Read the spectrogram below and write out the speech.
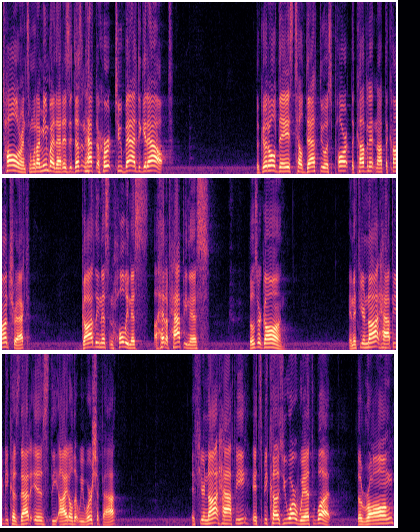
tolerance. And what I mean by that is it doesn't have to hurt too bad to get out. The good old days tell death do us part, the covenant, not the contract. Godliness and holiness ahead of happiness, those are gone. And if you're not happy because that is the idol that we worship at, if you're not happy, it's because you are with what? The wrong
